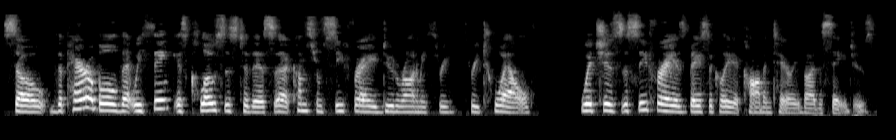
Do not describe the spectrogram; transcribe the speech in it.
So the parable that we think is closest to this uh, comes from Sifrei Deuteronomy three three twelve, which is the Sifrei is basically a commentary by the sages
